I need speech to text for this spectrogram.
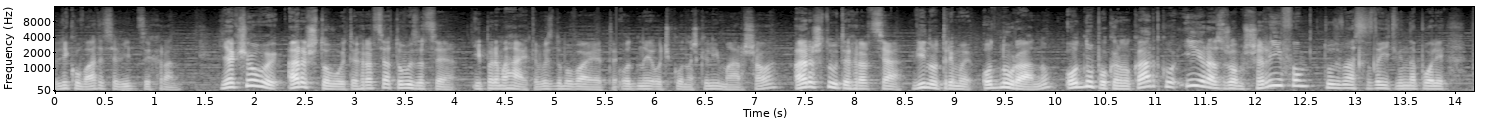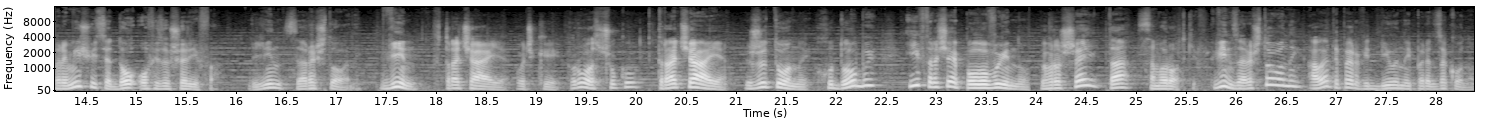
лікуватися від цих ран. Якщо ви арештовуєте гравця, то ви за це і перемагаєте. Ви здобуваєте одне очко на шкалі маршала. Арештуєте гравця, він отримує одну рану, одну покерну картку і разом з шерифом, тут в нас стоїть він на полі, переміщується до офісу шерифа. Він заарештований. Він втрачає очки розшуку, втрачає жетони худоби і втрачає половину грошей та самородків. Він заарештований, але тепер відбілений перед законом.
